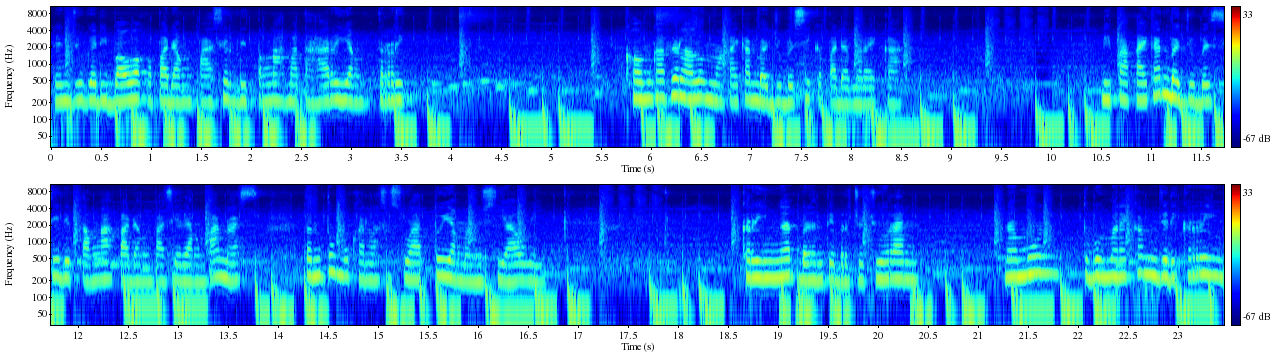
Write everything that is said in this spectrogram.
dan juga dibawa ke padang pasir di tengah matahari yang terik. Kaum kafir lalu memakaikan baju besi kepada mereka Dipakaikan baju besi di tengah padang pasir yang panas tentu bukanlah sesuatu yang manusiawi. Keringat berhenti bercucuran, namun tubuh mereka menjadi kering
